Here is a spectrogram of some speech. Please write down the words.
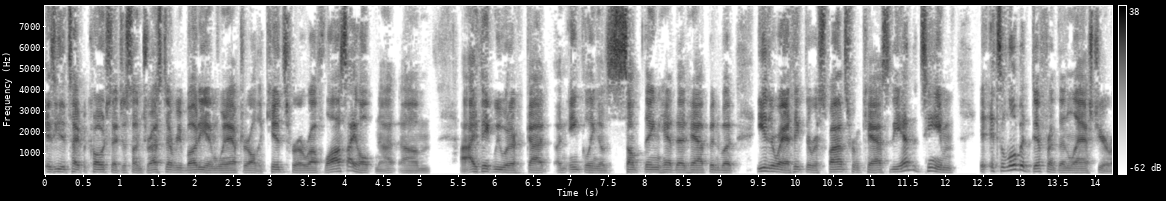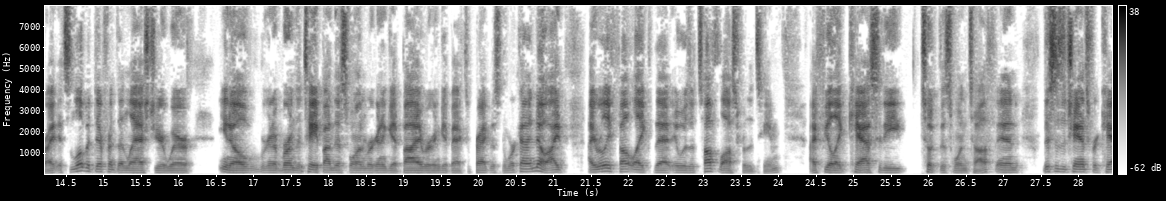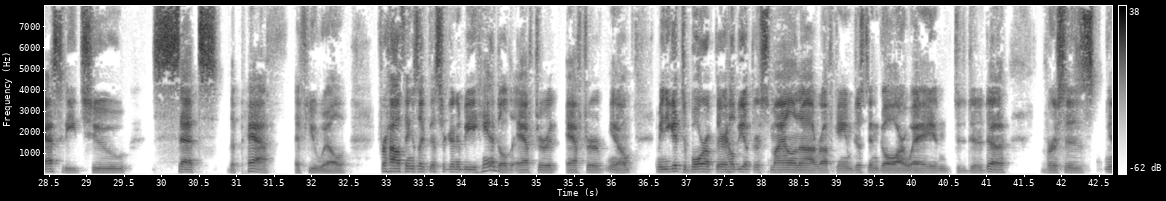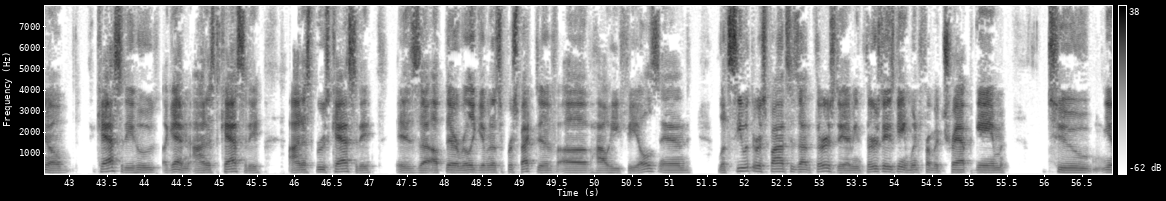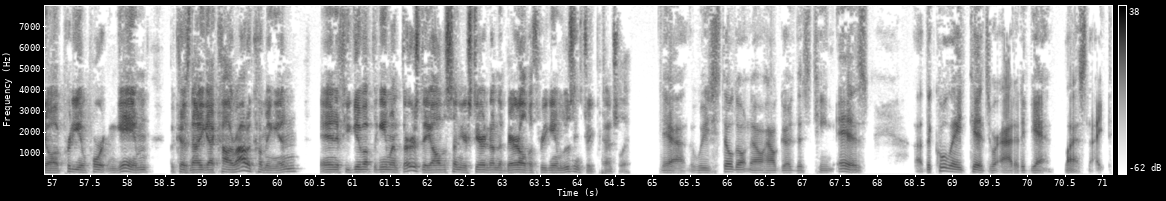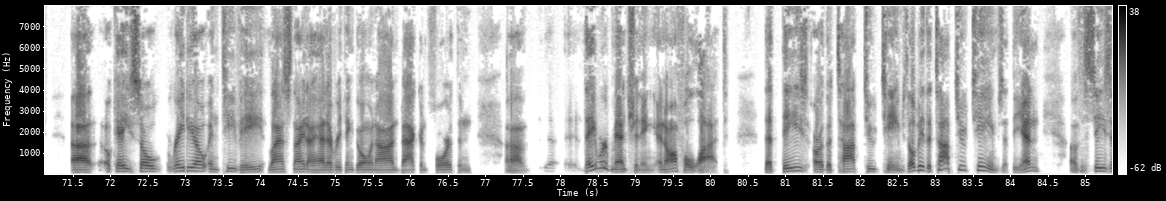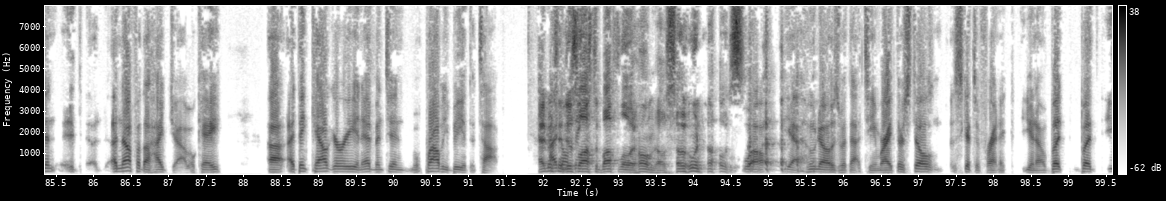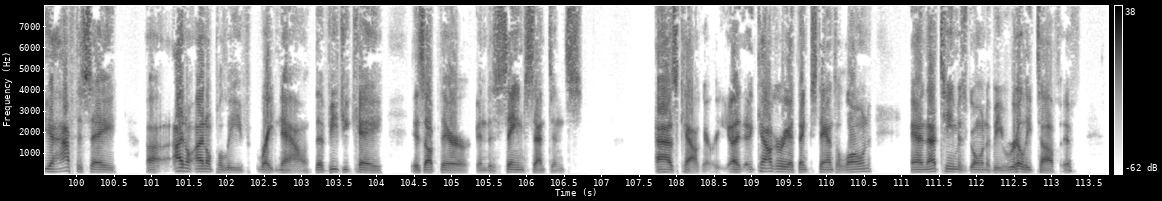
Is he the type of coach that just undressed everybody and went after all the kids for a rough loss? I hope not. Um, I think we would have got an inkling of something had that happened. But either way, I think the response from Cassidy and the team, it's a little bit different than last year, right? It's a little bit different than last year where you know, we're going to burn the tape on this one. We're going to get by. We're going to get back to practice and work on it. No, I, I really felt like that it was a tough loss for the team. I feel like Cassidy took this one tough, and this is a chance for Cassidy to set the path, if you will, for how things like this are going to be handled after after you know. I mean, you get DeBoer up there; he'll be up there smiling. Ah, rough game, just didn't go our way, and da da da da. Versus, you know, Cassidy, who again, honest Cassidy honest Bruce Cassidy is uh, up there really giving us a perspective of how he feels. And let's see what the response is on Thursday. I mean, Thursday's game went from a trap game to, you know, a pretty important game because now you got Colorado coming in. And if you give up the game on Thursday, all of a sudden you're staring down the barrel of a three game losing streak potentially. Yeah, we still don't know how good this team is. Uh, the Kool Aid kids were at it again last night. Uh, okay, so radio and TV. Last night I had everything going on back and forth, and uh, they were mentioning an awful lot that these are the top two teams. They'll be the top two teams at the end of the season. It, enough of the hype job, okay? Uh, I think Calgary and Edmonton will probably be at the top. Edmonton just think, lost to Buffalo at home, though, so who knows? well, yeah, who knows with that team, right? They're still schizophrenic, you know. But but you have to say uh, I don't I don't believe right now that VGK is up there in the same sentence as Calgary. Uh, Calgary, I think, stands alone, and that team is going to be really tough if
